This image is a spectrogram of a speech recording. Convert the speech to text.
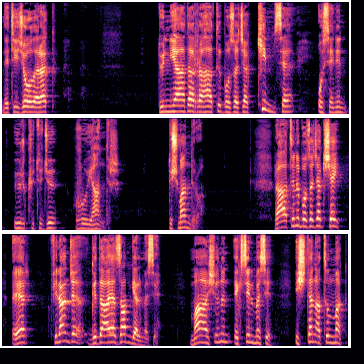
netice olarak dünyada rahatı bozacak kimse o senin ürkütücü rüyandır. Düşmandır o. Rahatını bozacak şey eğer filanca gıdaya zam gelmesi, maaşının eksilmesi, işten atılmak,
